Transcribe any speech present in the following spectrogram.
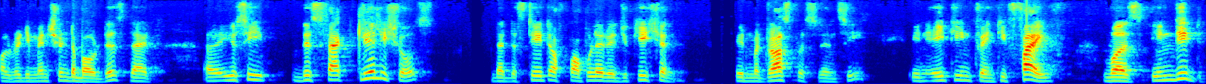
already mentioned about this that uh, you see, this fact clearly shows that the state of popular education in Madras Presidency in 1825 was indeed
